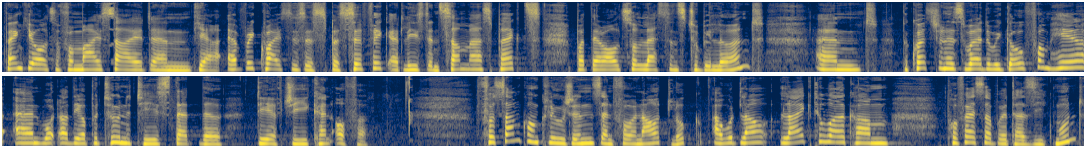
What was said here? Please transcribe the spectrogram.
Thank you also from my side. And yeah, every crisis is specific, at least in some aspects, but there are also lessons to be learned. And the question is, where do we go from here? And what are the opportunities that the DFG can offer? For some conclusions and for an outlook, I would like to welcome Professor Britta Siegmund,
